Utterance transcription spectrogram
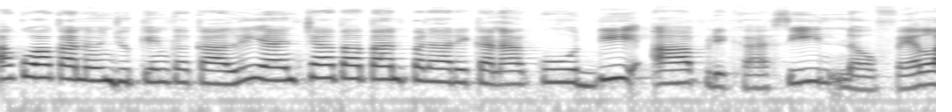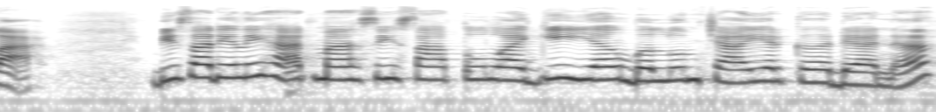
Aku akan nunjukin ke kalian catatan penarikan aku di aplikasi Novela. Bisa dilihat masih satu lagi yang belum cair ke dana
